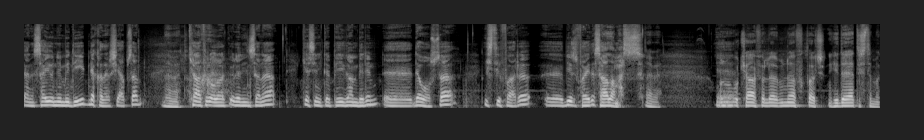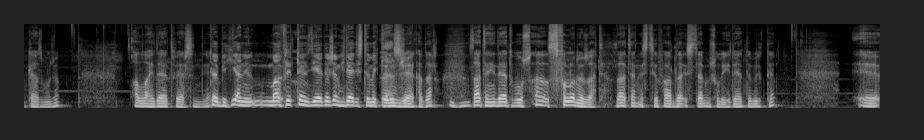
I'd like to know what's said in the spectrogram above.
yani sayı önemli değil ne kadar şey yapsan Evet. kafir olarak ölen insana kesinlikle peygamberin e, de olsa istiğfarı e, bir fayda sağlamaz. Evet. Bunun Ee, bu kafirler, münafıklar için hidayet istemek lazım hocam. Allah hidayet versin diye. Tabii yani mağfiretten ziyade hocam hidayet istemek lazım. Ölünceye kadar. Zaten hidayet bulsa sıfırlanıyor zaten. Zaten istiğfarda istenmiş oluyor hidayetle birlikte. Ee,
